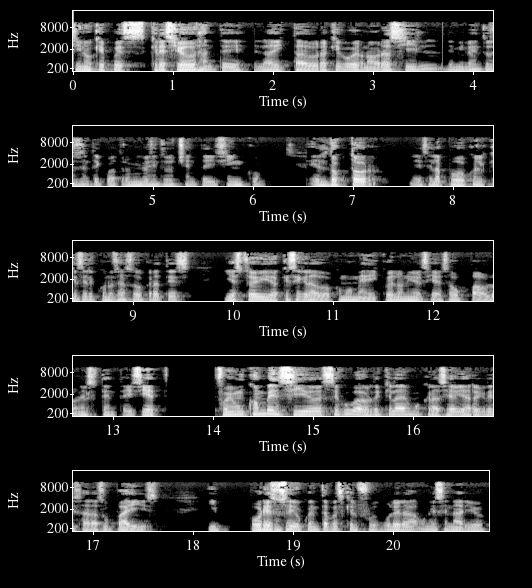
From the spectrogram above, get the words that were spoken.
sino que pues creció durante la dictadura que gobernó Brasil de 1964 a 1985. El doctor es el apodo con el que se le conoce a Sócrates y esto debido a que se graduó como médico de la Universidad de Sao Paulo en el 77. Fue un convencido este jugador de que la democracia debía regresar a su país y por eso se dio cuenta pues que el fútbol era un escenario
